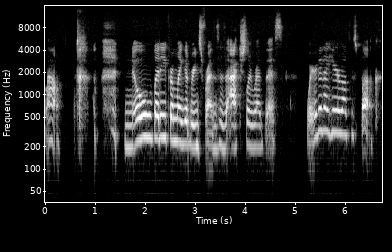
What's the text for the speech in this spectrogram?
Wow. Nobody from my Goodreads friends has actually read this. Where did I hear about this book?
